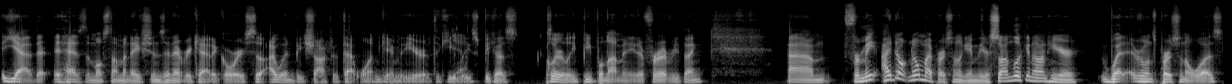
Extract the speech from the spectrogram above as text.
yeah, that it has the most nominations in every category. So I wouldn't be shocked with that one Game of the Year at the Yeah. Keighleys because clearly people nominate it for everything. Um, for me, I don't know my personal Game of the Year, so I'm looking on here what everyone's personal was.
